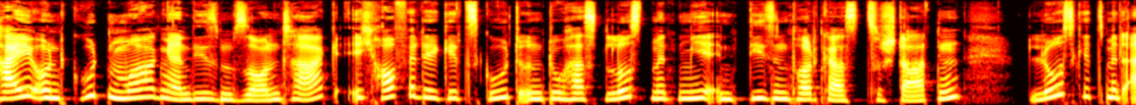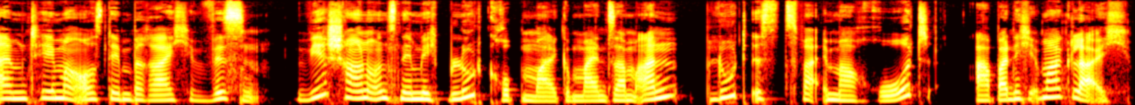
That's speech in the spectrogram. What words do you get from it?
Hi und guten Morgen an diesem Sonntag. Ich hoffe, dir geht's gut und du hast Lust, mit mir in diesen Podcast zu starten. Los geht's mit einem Thema aus dem Bereich Wissen. Wir schauen uns nämlich Blutgruppen mal gemeinsam an. Blut ist zwar immer rot, aber nicht immer gleich.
